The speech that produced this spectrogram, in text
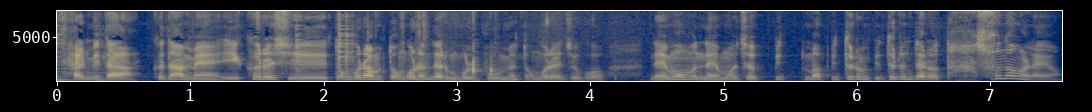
삶이다. 그 다음에 이 그릇이 동그라면 동그란 대로 물 부으면 동그래지고 내 몸은 내 몸, 저 삐, 막 삐뚤은 삐뚤은 대로 다 수능을 해요.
